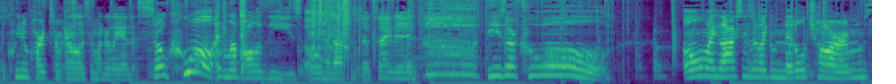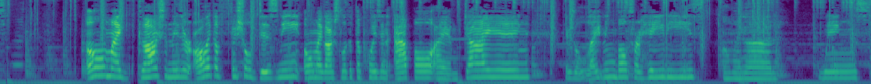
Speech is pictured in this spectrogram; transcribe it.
The Queen of Hearts from Alice in Wonderland. So cool. I love all of these. Oh my gosh, I'm so excited. these are cool. Oh my gosh, these are like metal charms. Oh my gosh, and these are all like official Disney. Oh my gosh, look at the poison apple. I am dying. There's a lightning bolt for Hades. Oh my god. Wings.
